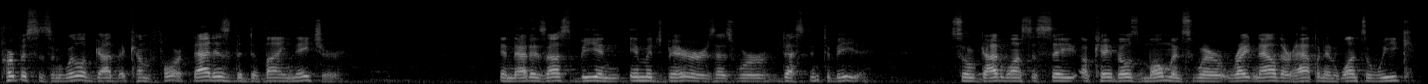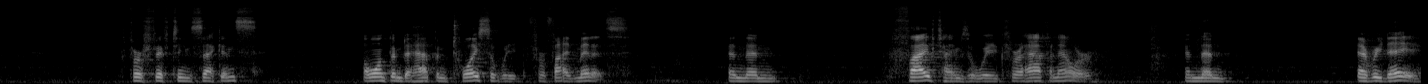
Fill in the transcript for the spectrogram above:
purposes and will of God that come forth. That is the divine nature. And that is us being image bearers as we're destined to be. So God wants to say, okay, those moments where right now they're happening once a week for 15 seconds, I want them to happen twice a week for five minutes. And then five times a week for half an hour. And then every day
